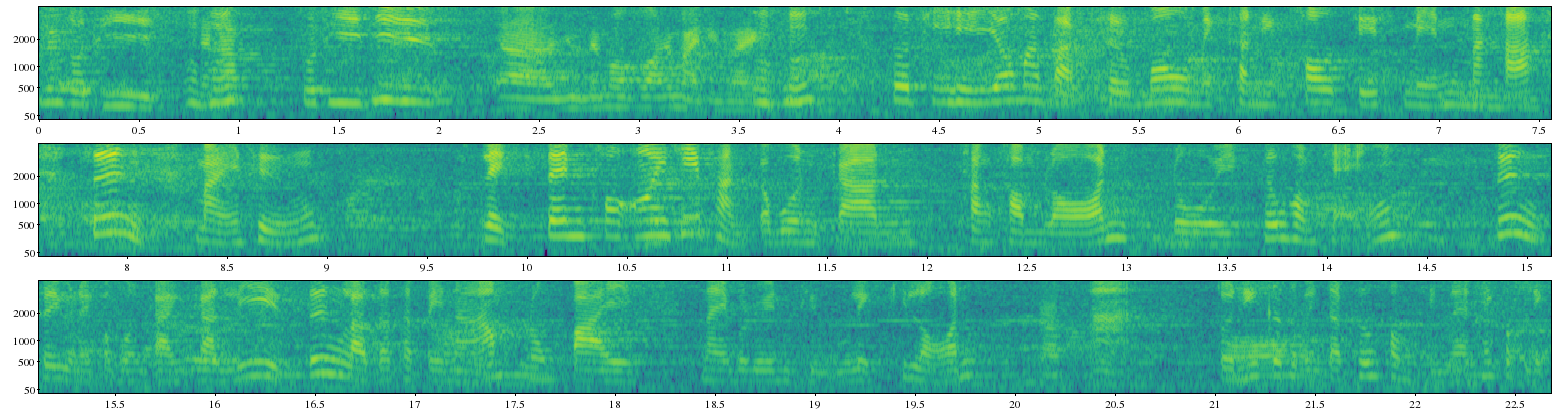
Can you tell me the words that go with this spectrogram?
เรื่องตัวทีนะครับ ตัวทีที่อ่าอยู่ในมกนี่หมายถึงอะไรอือฮึตัว T ย่อมาจาก Thermal Mechanical Treatment นะคะ ซึ่งหมายถึงเหล็กเส้นข้ออ้อยที่ผ่านกระบวนการทางความร้อนโดยเพิ่มความแข็ง ซึ่งจะอยู่ในกระบวนการการรีด ซึ่งเราจะสเปรย์น้ำลงไปในบริเวณผิวเหล็กที่ร้อนครับอ่าตัวนี้ก็จะเป็นการเพิ่มความแข็งแรงให้กับเหล็ก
